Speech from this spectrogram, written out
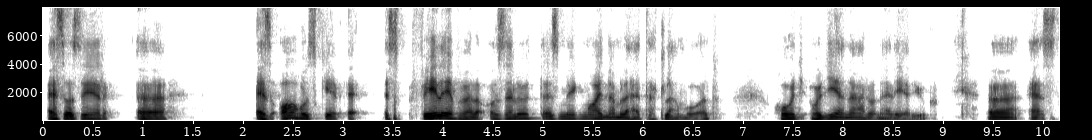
Ez azért, ez ahhoz kép, e, ez fél évvel azelőtt ez még majdnem lehetetlen volt, hogy, hogy ilyen áron elérjük ezt.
